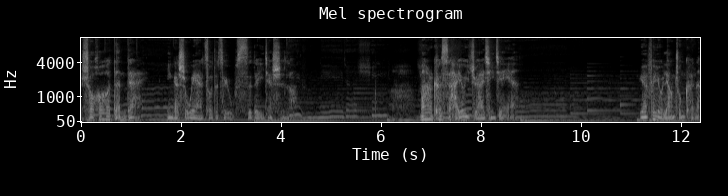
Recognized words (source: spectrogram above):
守候和等待，应该是为爱做的最无私的一件事了。马尔克斯还有一句爱情简言：缘分有两种可能。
